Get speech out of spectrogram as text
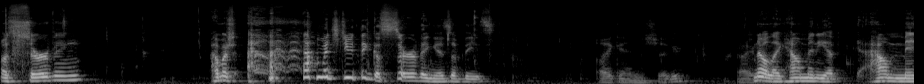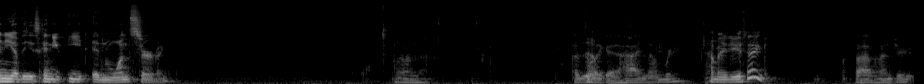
A serving. How much? how much do you think a serving is of these? Like in sugar? No, like how many of how many of these can you eat in one serving? I don't know. Is it like a high number? How many do you think? 500?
